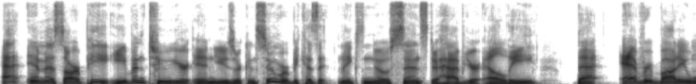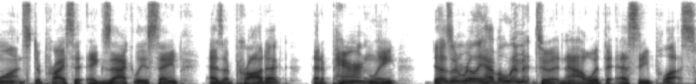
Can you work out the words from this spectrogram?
at MSRP, even to your end user consumer, because it makes no sense to have your LE that everybody wants to price it exactly the same as a product that apparently doesn't really have a limit to it now with the SE Plus.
